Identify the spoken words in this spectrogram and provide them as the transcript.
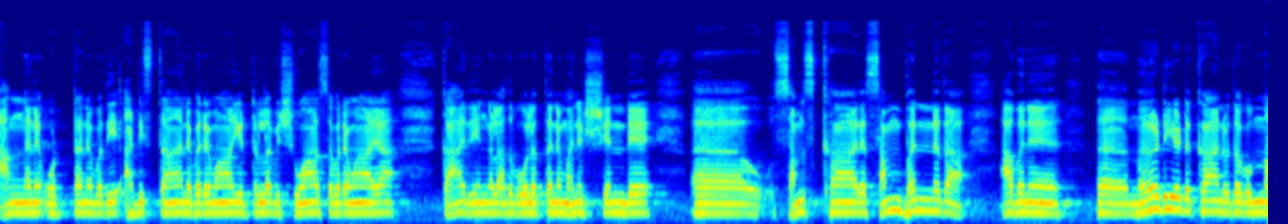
അങ്ങനെ ഒട്ടനവധി അടിസ്ഥാനപരമായിട്ടുള്ള വിശ്വാസപരമായ കാര്യങ്ങൾ അതുപോലെ തന്നെ മനുഷ്യന്റെ സംസ്കാര സമ്പന്നത അവന് നേടിയെടുക്കാൻ ഉതകുന്ന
